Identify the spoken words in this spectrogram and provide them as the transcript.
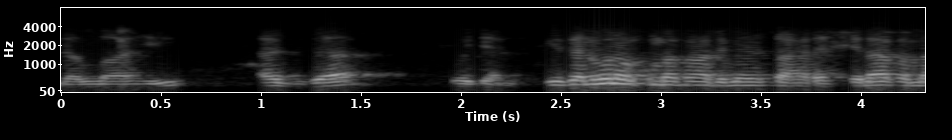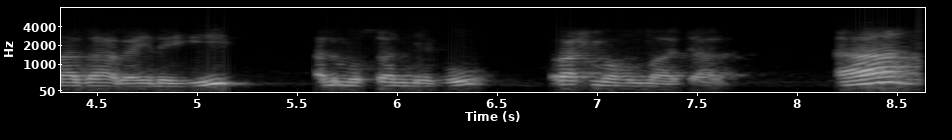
إلى الله عز وجل. إذا ولم كما كان من صحر خلاف ما ذهب إليه المصنف رحمه الله تعالى. Ah?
